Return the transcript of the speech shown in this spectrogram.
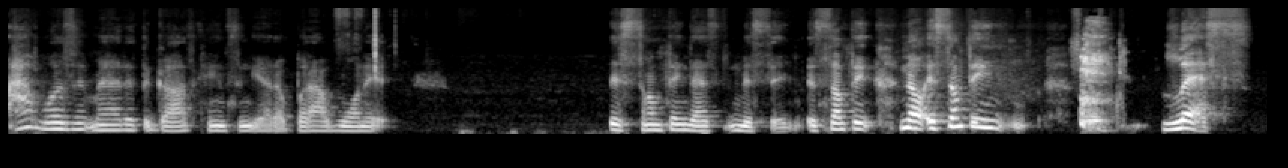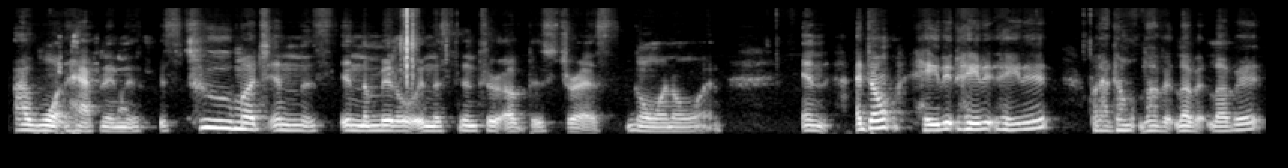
I wasn't mad at the Goth King Quinceañera, but I wanted. It's something that's missing. It's something. No, it's something less. I want happening. It's too much in this in the middle, in the center of this dress going on, and I don't hate it, hate it, hate it but I don't love it, love it, love it,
